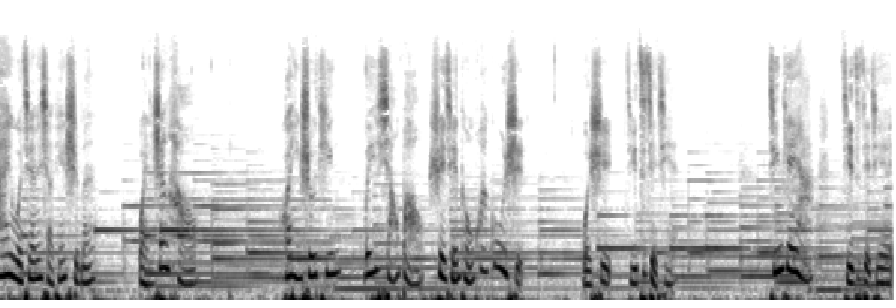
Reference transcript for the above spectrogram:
嗨，我亲爱的小天使们，晚上好！欢迎收听微小宝睡前童话故事，我是橘子姐姐。今天呀，橘子姐姐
